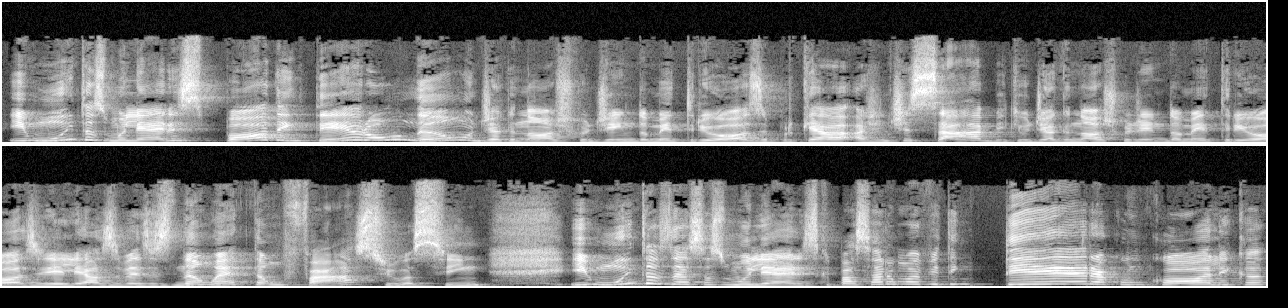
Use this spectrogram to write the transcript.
e muitas mulheres podem ter ou não o diagnóstico de endometriose, porque a, a gente sabe que o diagnóstico de endometriose, ele às vezes não é tão fácil assim, e muitas dessas mulheres que passaram a vida inteira com cólica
